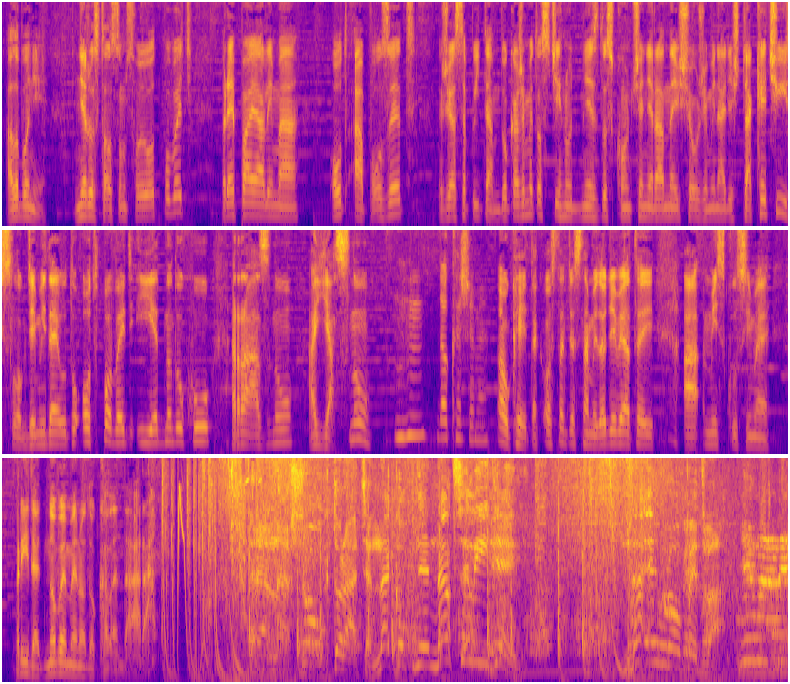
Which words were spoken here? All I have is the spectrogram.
alebo nie. Nedostal som svoju odpoveď, prepájali ma od A po Z, takže ja sa pýtam, dokážeme to stihnúť dnes do skončenia rannej show, že mi nájdeš také číslo, kde mi dajú tú odpoveď i jednoduchú, ráznu a jasnú? Mhm, dokážeme. OK, tak ostaňte s nami do 9. a my skúsime pridať nové meno do kalendára. Ranná show, ktorá ťa nakopne na celý deň. Na Európe 2. Nemáme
